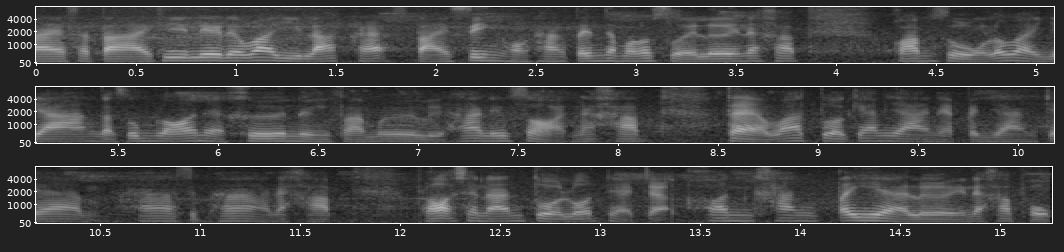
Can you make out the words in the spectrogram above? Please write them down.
ในสไตล์ที่เรียกได้ว่ายีราฟแคร์สไตล์ซิ่งของทางเต็นท์จำลองรถสวยเลยนะครับความสูงระหว่างยางกับซุ้มล้อเนี่ยคือ 1 ฝ่ามือหรือ 5 นิ้วสอดนะครับแต่ว่าตัวแก้มยางเนี่ยเป็นยางแก้ม 55 นะครับเพราะฉะนั้นตัวรถเนี่ยจะค่อนข้างเตี้ยเลยนะครับผม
